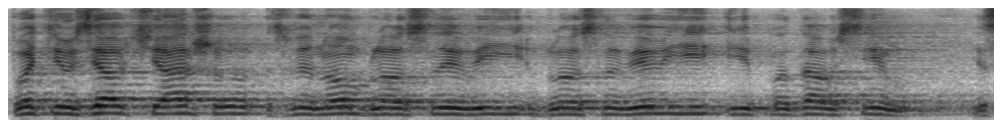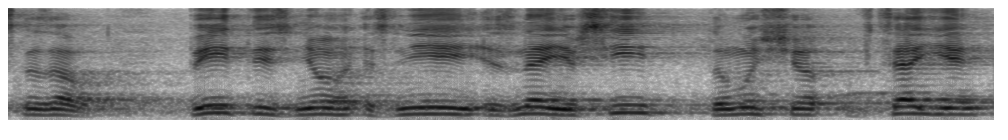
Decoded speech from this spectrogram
Потім взяв чашу з вином, благословив її, і подав всім, і сказав: пийте з, нього, з, неї, з неї всі, тому що в це є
